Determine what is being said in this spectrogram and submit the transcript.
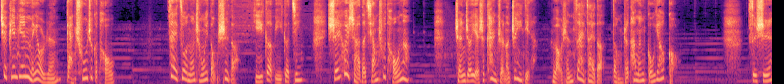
却偏偏没有人敢出这个头。在座能成为董事的一个比一个精，谁会傻得强出头呢？陈哲也是看准了这一点，老神在在的等着他们狗咬狗。此时，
